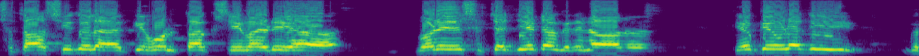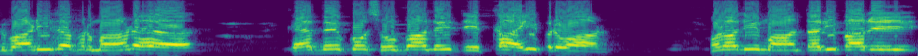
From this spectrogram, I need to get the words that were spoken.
87 ਤੋਂ ਲੈ ਕੇ ਹੁਣ ਤੱਕ ਸੇਵਾ ਜਿਹੜੇ ਆ, ਬੜੇ ਸੁਚੱਜੇ ਢੰਗ ਦੇ ਨਾਲ ਕਿਉਂਕਿ ਉਹਨਾਂ ਦੀ ਗੁਰਬਾਣੀ ਦਾ ਫਰਮਾਨ ਹੈ ਕਹਿਬੇ ਕੋ ਸੋਭਾ ਨਹੀਂ ਦੇਖਾ ਹੀ ਪ੍ਰਵਾਨ। ਉਹਨਾਂ ਦੀ ਇਮਾਨਦਾਰੀ ਬਾਰੇ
